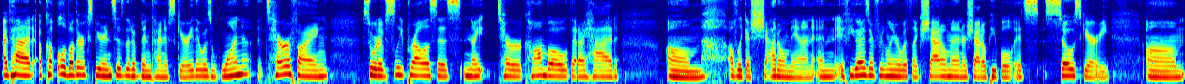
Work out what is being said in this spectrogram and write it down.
I've had a couple of other experiences that have been kind of scary. There was one terrifying sort of sleep paralysis night terror combo that I had um of like a shadow man and if you guys are familiar with like shadow men or shadow people it's so scary um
